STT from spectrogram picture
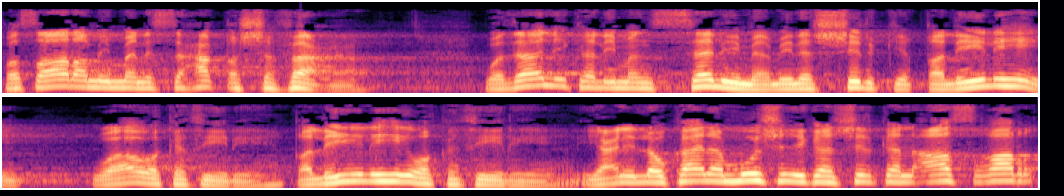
فصار ممن استحق الشفاعة. وذلك لمن سلم من الشرك قليله وكثيره. قليله وكثيره. يعني لو كان مشركا شركا أصغر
